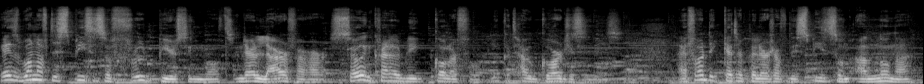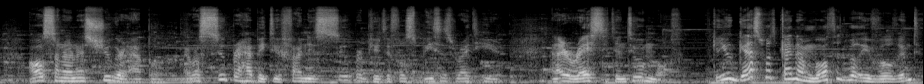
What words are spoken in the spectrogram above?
It is one of the species of fruit-piercing moths and their larvae are so incredibly colorful. Look at how gorgeous it is. I found the caterpillars of this species on Annona, also known as sugar apple. I was super happy to find this super beautiful species right here, and I raised it into a moth. Can you guess what kind of moth it will evolve into?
